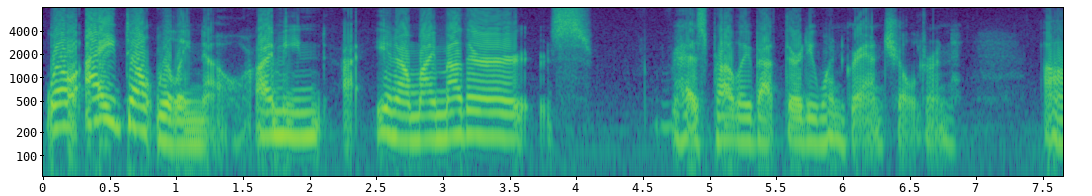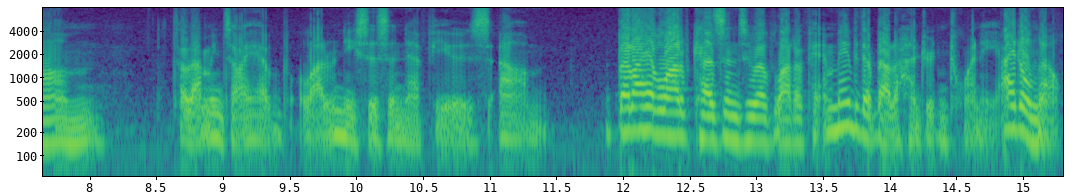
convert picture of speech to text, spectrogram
Well, I don't really know. I mean, I- you know, my mother has probably about 31 grandchildren. Um, so that means I have a lot of nieces and nephews. Um, but I have a lot of cousins who have a lot of, fam- maybe they're about 120. I don't know.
